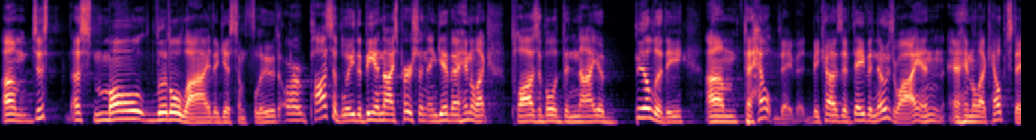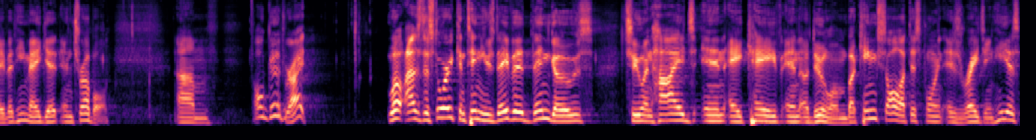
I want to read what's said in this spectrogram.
Um, just a small little lie to get some food, or possibly to be a nice person and give Ahimelech plausible deniability um, to help David. Because if David knows why and Ahimelech helps David, he may get in trouble. Um, all good, right? Well, as the story continues, David then goes to and hides in a cave in Adullam. But King Saul at this point is raging. He is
